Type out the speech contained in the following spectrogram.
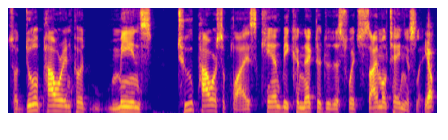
So dual power input means two power supplies can be connected to the switch simultaneously. Yep.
